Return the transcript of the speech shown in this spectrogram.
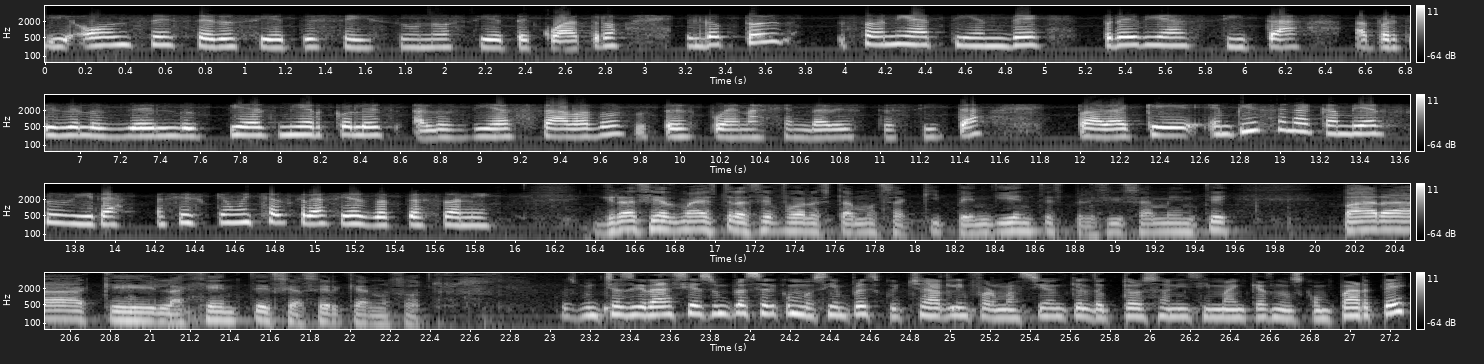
y 1107-6174. El doctor Sonia atiende previa cita a partir de los, de los días miércoles a los días sábados. Ustedes pueden agendar esta cita para que empiecen a cambiar su vida. Así es que muchas gracias, doctor Sony. Gracias, maestra Sephora. Estamos aquí pendientes precisamente para que la gente se acerque a nosotros. Pues muchas gracias, un placer como siempre escuchar la información que el doctor Sonny Simancas nos comparte.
